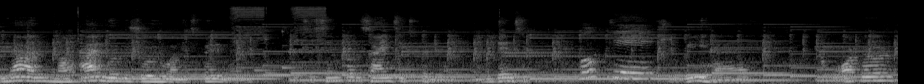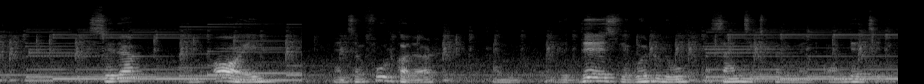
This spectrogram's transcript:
Vihaan, now I'm going to show you one experiment. It's a simple science experiment on density. Okay. So we have water, syrup, and oil, and some food color. And with this, we are going to do a science experiment on density.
